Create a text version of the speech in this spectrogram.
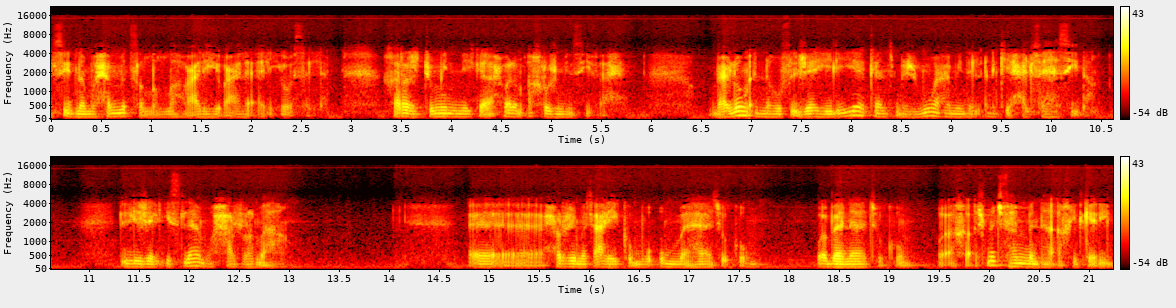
لسيدنا محمد صلى الله عليه وعلى آله وسلم. خرجت من نكاح ولم أخرج من سفاح. معلوم أنه في الجاهلية كانت مجموعة من الأنكحة الفاسدة اللي جاء الإسلام وحرمها. آه، حرمت عليكم أمهاتكم وبناتكم وأخا شنو تفهم منها أخي الكريم؟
